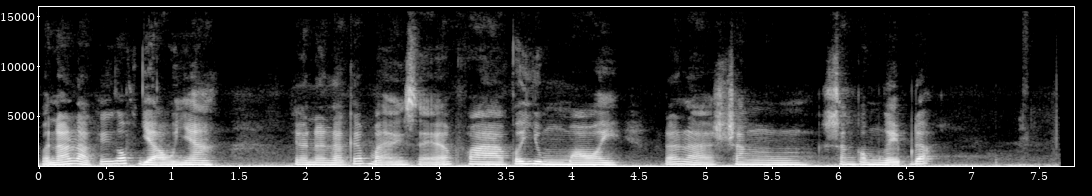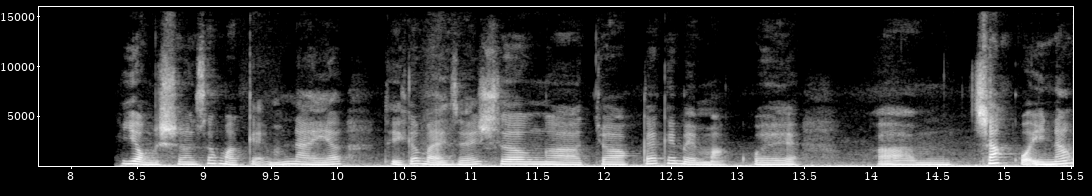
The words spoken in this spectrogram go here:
Và nó là cái gốc dầu nha. Cho nên là các bạn sẽ pha với dung môi đó là xăng xăng công nghiệp đó. Cái dòng sơn sắc mặt kẽm này á, thì các bạn sẽ sơn ờ, cho các cái bề mặt về uh, sắt của inox.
